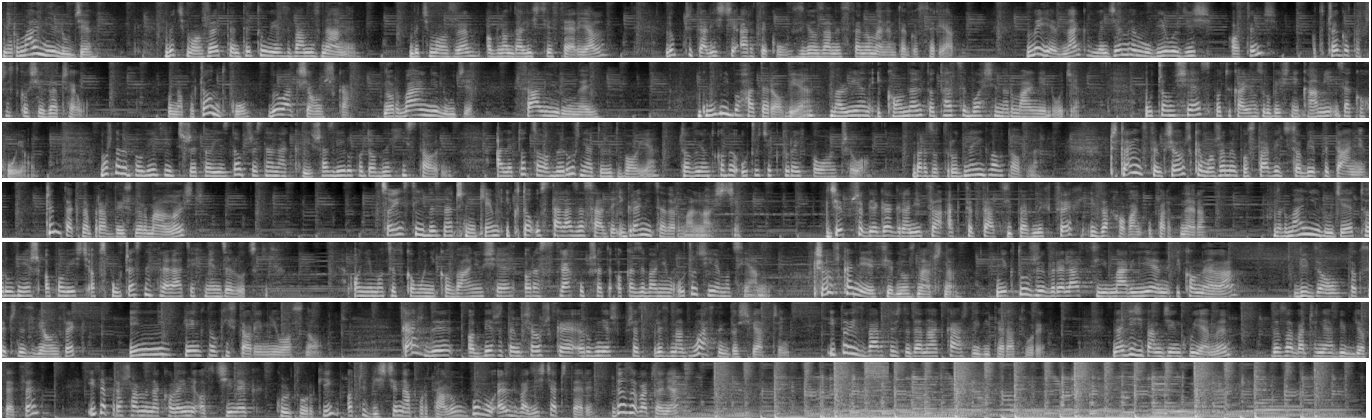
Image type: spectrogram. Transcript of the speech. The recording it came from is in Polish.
Normalnie ludzie. Być może ten tytuł jest Wam znany. Być może oglądaliście serial lub czytaliście artykuł związany z fenomenem tego serialu. My jednak będziemy mówiły dziś o czymś, od czego to wszystko się zaczęło. Bo na początku była książka Normalni ludzie Sali Runej Główni bohaterowie, Marianne i Connell, to tacy właśnie normalni ludzie. Uczą się, spotykają z rówieśnikami i zakochują. Można by powiedzieć, że to jest dobrze znana klisza z wielu podobnych historii, ale to, co wyróżnia tych dwoje, to wyjątkowe uczucie, które ich połączyło. Bardzo trudne i gwałtowne. Czytając tę książkę możemy postawić sobie pytanie, czym tak naprawdę jest normalność? Co jest jej wyznacznikiem i kto ustala zasady i granice normalności? Gdzie przebiega granica akceptacji pewnych cech i zachowań u partnera? Normalni ludzie to również opowieść o współczesnych relacjach międzyludzkich, o niemocy w komunikowaniu się oraz strachu przed okazywaniem uczuć i emocjami. Książka nie jest jednoznaczna. Niektórzy w relacji Marianne i Connella widzą toksyczny związek, inni piękną historię miłosną. Każdy odbierze tę książkę również przez pryzmat własnych doświadczeń i to jest wartość dodana każdej literatury. Na dziś Wam dziękujemy. Do zobaczenia w bibliotece i zapraszamy na kolejny odcinek Kulturki, oczywiście na portalu WWL24. Do zobaczenia!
